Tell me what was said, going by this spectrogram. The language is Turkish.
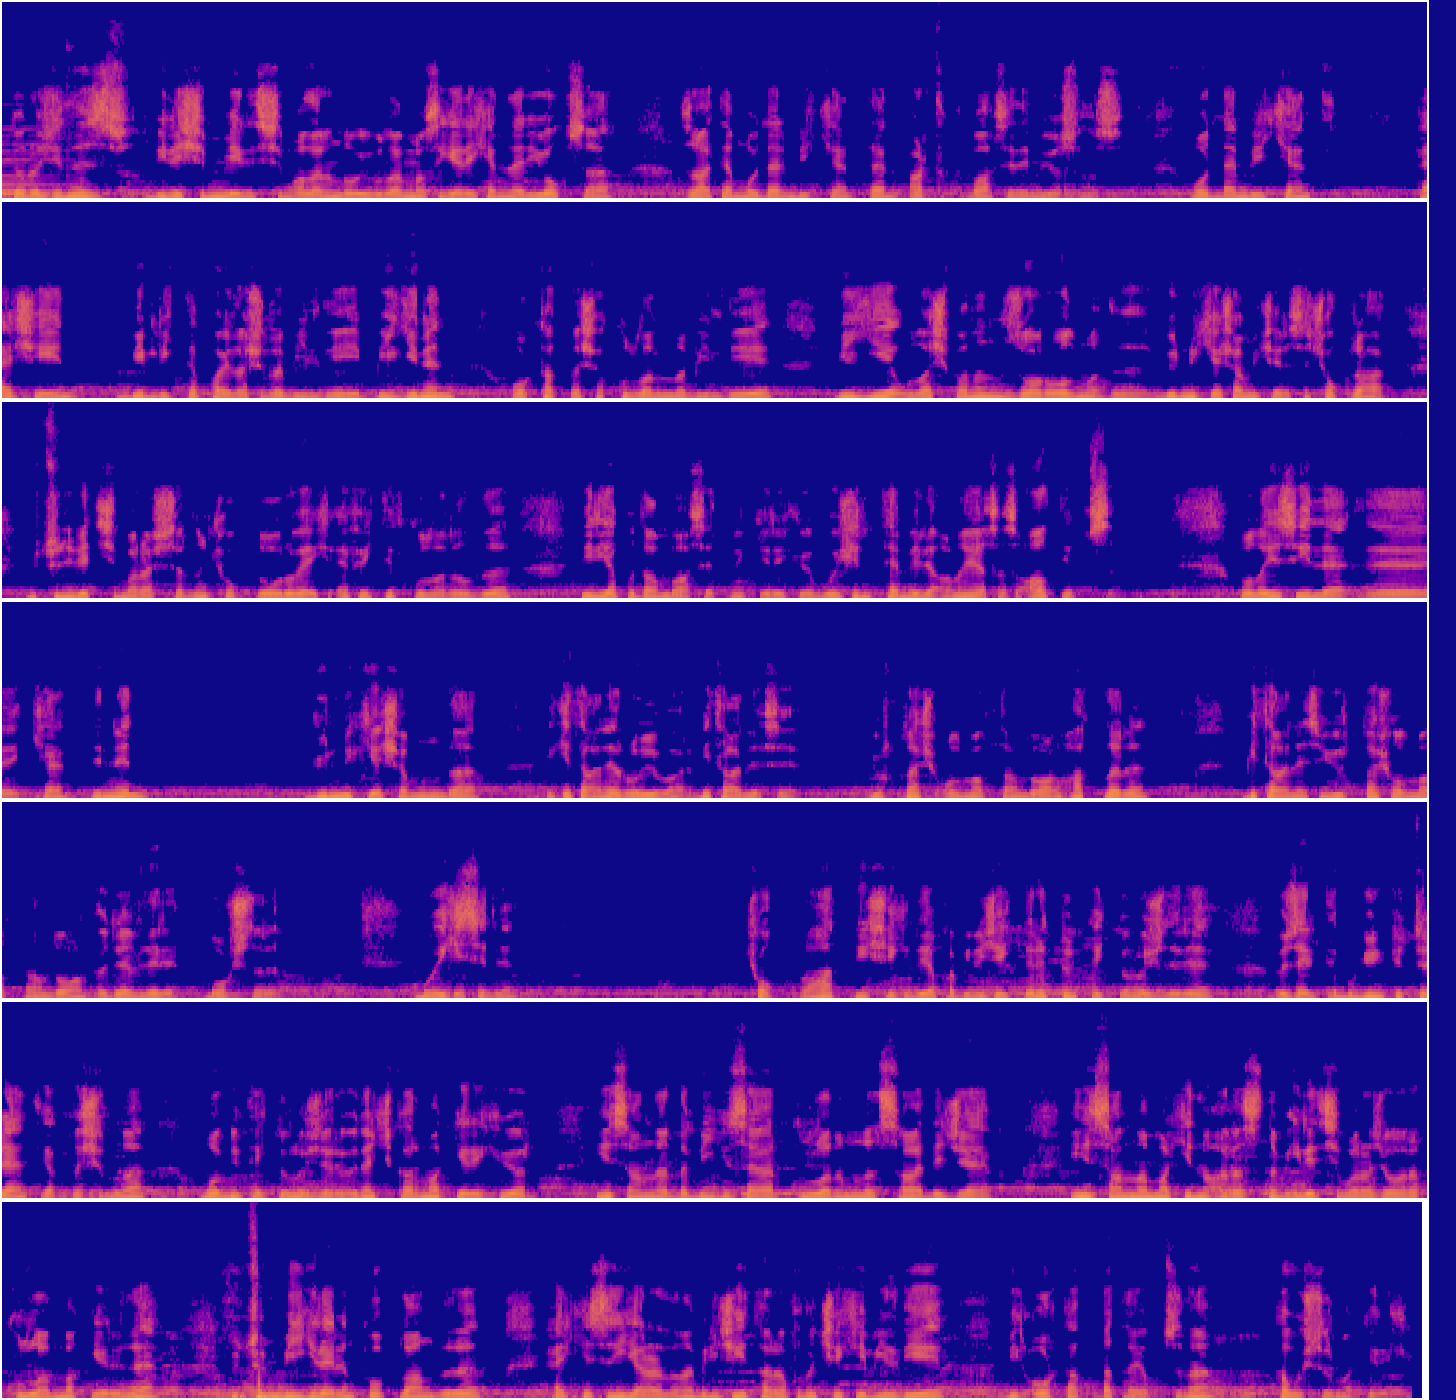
teknolojiniz bilişim ve iletişim alanında uygulanması gerekenler yoksa zaten modern bir kentten artık bahsedemiyorsunuz. Modern bir kent her şeyin birlikte paylaşılabildiği, bilginin ortaklaşa kullanılabildiği, bilgiye ulaşmanın zor olmadığı, günlük yaşam içerisinde çok rahat, bütün iletişim araçlarının çok doğru ve efektif kullanıldığı bir yapıdan bahsetmek gerekiyor. Bu işin temeli, anayasası, altyapısı. Dolayısıyla e, kentlinin günlük yaşamında iki tane rolü var. Bir tanesi yurttaş olmaktan doğan hakları, bir tanesi yurttaş olmaktan doğan ödevleri, borçları. Bu ikisini çok rahat bir şekilde yapabilecekleri tüm teknolojileri, özellikle bugünkü trend yaklaşımla mobil teknolojileri öne çıkarmak gerekiyor. İnsanlarda bilgisayar kullanımını sadece insanla makine arasında bir iletişim aracı olarak kullanmak yerine bütün bilgilerin toplandığı, herkesin yararlanabileceği tarafını çekebildiği bir ortak data yapısına kavuşturmak gerekiyor.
